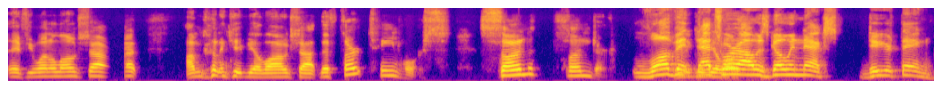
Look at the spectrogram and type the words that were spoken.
If you want a long shot, I'm going to give you a long shot. The 13 horse, Sun Thunder. Love it. That's where I was going next. Do your thing.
